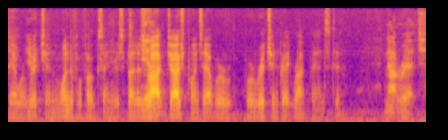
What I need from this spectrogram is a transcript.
Yeah, we're rich and wonderful folk singers, but as Yeah. rock, Josh points out, we're, we're rich and great rock bands too. Not rich,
